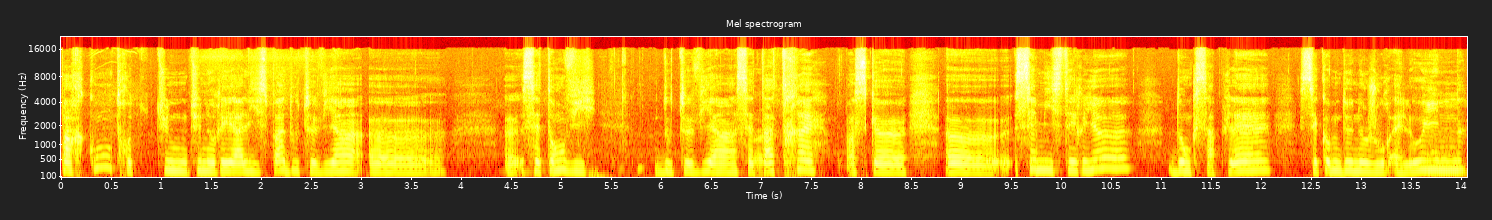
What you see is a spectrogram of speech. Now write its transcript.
par contre, tu, ne réalises pas d'où te vient cette envie, d'où te vient cet Ouais. attrait, parce que euh, c'est mystérieux, donc ça plaît. C'est comme de nos jours Halloween.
